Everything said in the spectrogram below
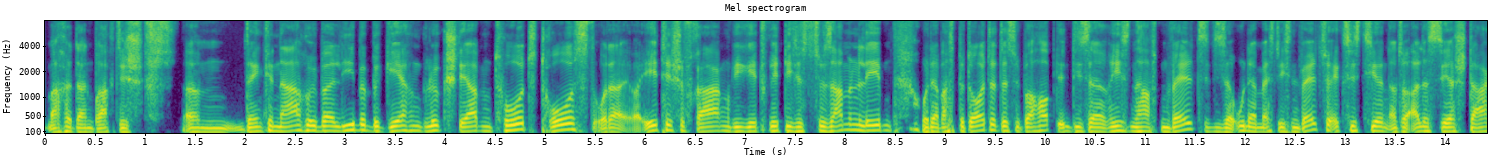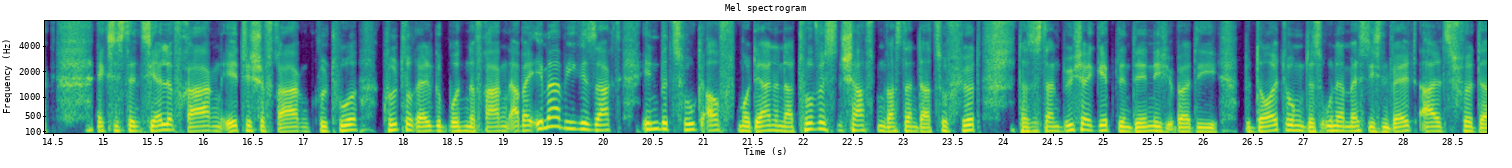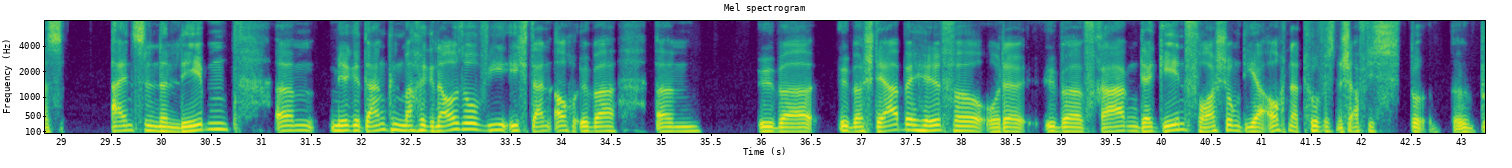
mache dann praktisch ähm, denke nach über Liebe, Begehren, Glück, Sterben, Tod, Trost oder ethische Fragen, wie geht friedliches Zusammenleben oder was bedeutet es überhaupt in dieser riesenhaften Welt, in dieser unermesslichen Welt zu existieren, also alles sehr stark existenzielle Fragen, ethische Fragen, Kultur, kulturell gebundene Fragen, aber immer, wie gesagt, in Bezug auf moderne Naturwissenschaften, was dann dazu führt, dass es dann Bücher gibt, in denen ich über die Bedeutung des unermesslichen Weltalls für das einzelne Leben ähm, mir Gedanken mache, genauso wie ich dann auch über ähm, über über Sterbehilfe oder über Fragen der Genforschung, die ja auch naturwissenschaftlich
